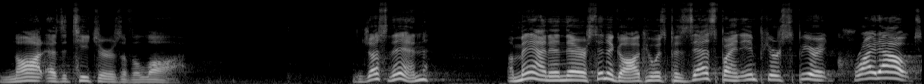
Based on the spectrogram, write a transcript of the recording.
not as the teachers of the law. Just then, a man in their synagogue who was possessed by an impure spirit cried out,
